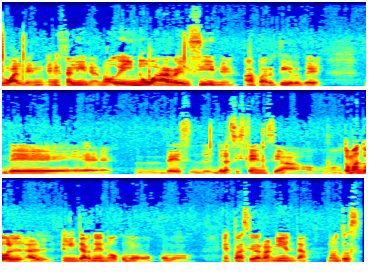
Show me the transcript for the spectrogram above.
igual en, esta línea, ¿no? De innovar el cine a partir de, de, de, la asistencia, tomando el, Internet, ¿no? Como, como espacio de herramienta, ¿no? Entonces,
